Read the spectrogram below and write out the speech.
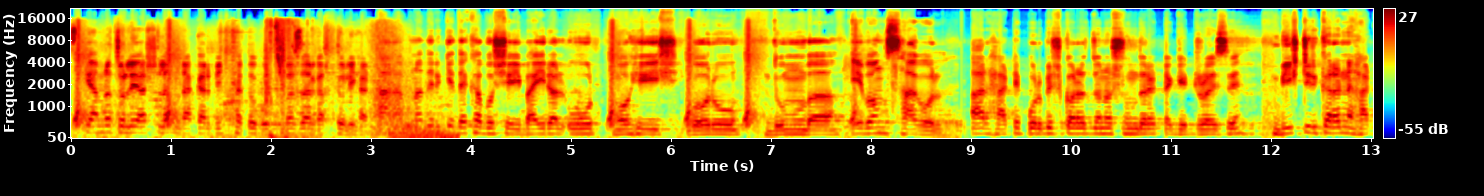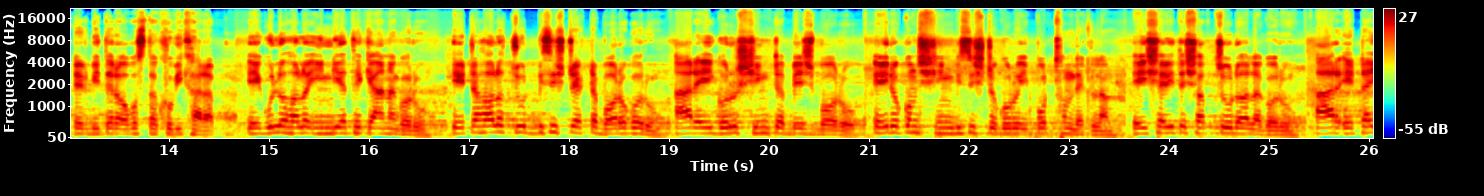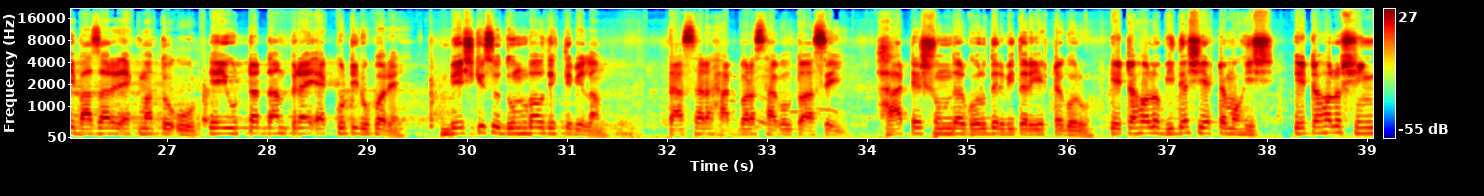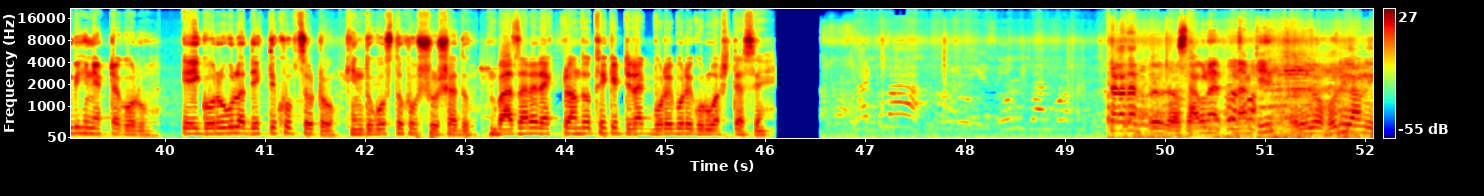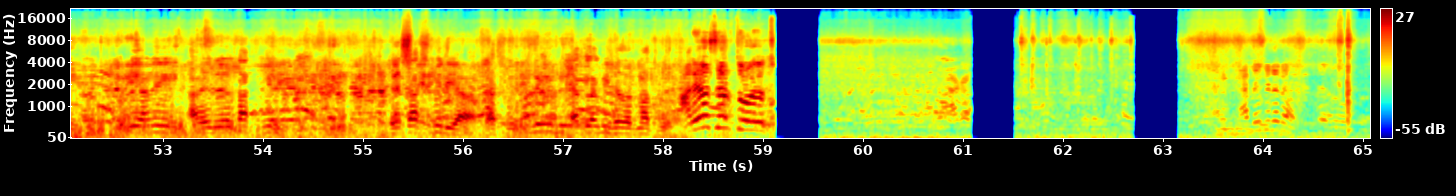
আজকে আমরা চলে আসলাম ঢাকার বিখ্যাত গোচবাজার গাবতলি হাট আর আপনাদেরকে দেখাবো সেই ভাইরাল উট, মহিষ, গরু, দুম্বা এবং ছাগল। আর হাটে প্রবেশ করার জন্য সুন্দর একটা গেট রয়েছে। বৃষ্টির কারণে হাটের ভিতরে অবস্থা খুবই খারাপ। এগুলো হলো ইন্ডিয়া থেকে আনা গরু। এটা হলো চুট বিশিষ্ট একটা বড় গরু। আর এই গরুর শিংটা বেশ বড়। এইরকম শিং বিশিষ্ট গরু এই প্রথম দেখলাম। এই শাড়িতে সব চুটওয়ালা গরু। আর এটাই বাজারের একমাত্র উট। এই উটটার দাম প্রায় এক কোটির উপরে। বেশ কিছু দুম্বাও দেখতে পেলাম। তাছাড়া হাট ভরা ছাগল তো আছেই। হাটের সুন্দর গরুদের ভিতরে একটা গরু। এটা হলো বিদেশি একটা মহিষ। এটা হলো শিংবিহীন একটা গরু। এই গরুগুলো দেখতে খুব ছোট কিন্তু গোস্ত খুব সুস্বাদু। বাজারের এক প্রান্ত থেকে ট্রাক ভরে ভরে গরু আসতেছে। ছাগলের নাম কি? হরিয়ানি। হরিয়ানি আর কাশ্মীরি। এটা কাশ্মীরি। এক লাখ বিশ হাজার মাত্র। Aduh, 了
